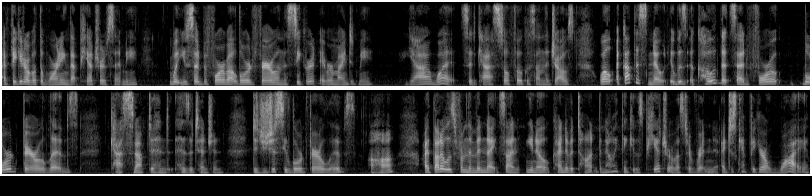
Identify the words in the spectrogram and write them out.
I figured out about the warning that Pietro sent me. What you said before about Lord Pharaoh and the secret, it reminded me. Yeah, what? said Cass, still focused on the joust. Well, I got this note. It was a code that said, For Lord Pharaoh lives. Cass snapped to his attention. Did you just see Lord Pharaoh lives? Uh huh. I thought it was from the Midnight Sun, you know, kind of a taunt, but now I think it was Pietro must have written it. I just can't figure out why.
